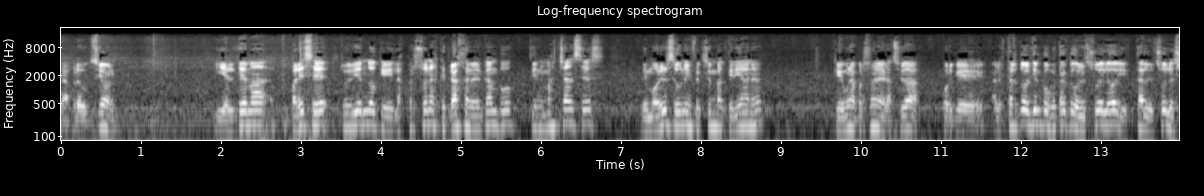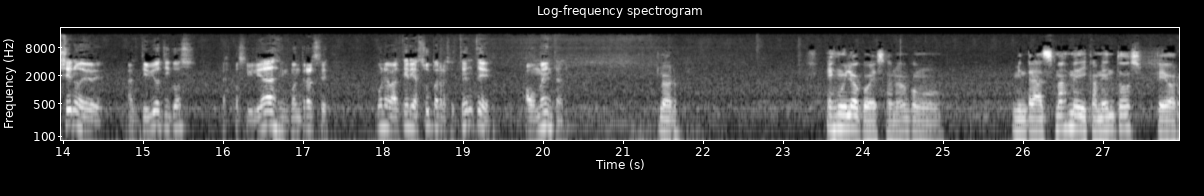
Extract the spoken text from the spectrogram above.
la producción. Y el tema parece, estuve viendo que las personas que trabajan en el campo tienen más chances de morirse de una infección bacteriana que una persona de la ciudad. Porque al estar todo el tiempo en contacto con el suelo y estar el suelo lleno de antibióticos, las posibilidades de encontrarse una bacteria súper resistente aumentan. Claro. Es muy loco eso, ¿no? Como mientras más medicamentos, peor.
